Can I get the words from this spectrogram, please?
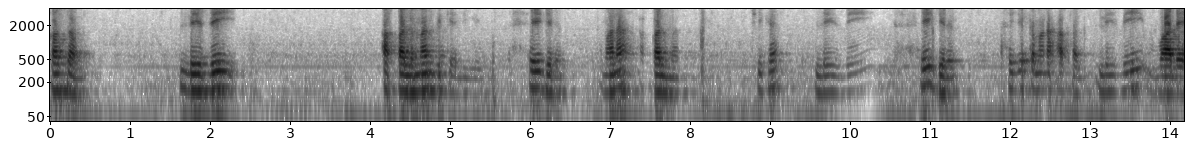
قسم لذی عقل مند کے لیے حجر مانا عقل مند ٹھیک ہے؟ لذی حجر حجر کا مانا عقل، لذی والے،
